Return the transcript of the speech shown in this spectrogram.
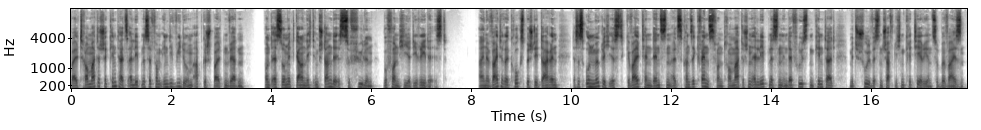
weil traumatische Kindheitserlebnisse vom Individuum abgespalten werden und es somit gar nicht imstande ist zu fühlen, wovon hier die Rede ist. Eine weitere Krux besteht darin, dass es unmöglich ist, Gewalttendenzen als Konsequenz von traumatischen Erlebnissen in der frühesten Kindheit mit schulwissenschaftlichen Kriterien zu beweisen.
